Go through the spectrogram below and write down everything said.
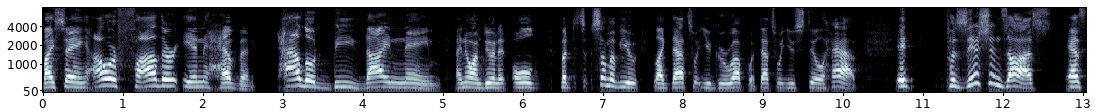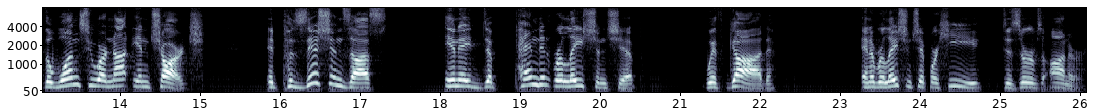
by saying, Our Father in heaven, hallowed be thy name. I know I'm doing it old, but some of you, like, that's what you grew up with, that's what you still have. It, positions us as the ones who are not in charge. It positions us in a dependent relationship with God and a relationship where He deserves honor.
